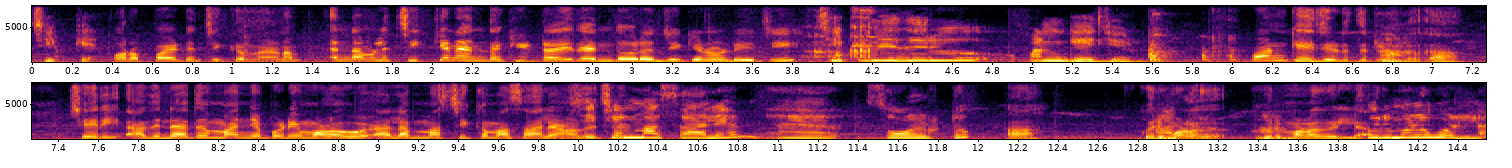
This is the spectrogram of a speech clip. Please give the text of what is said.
ചിക്കൻ. ഉറപ്പായിട്ട് ചിക്കൻ വേണം. നമ്മൾ ചിക്കൻ എന്തൊക്കെ ഇട്ടാ? ഇത് എന്തോരം ചിക്കൻ ഉണ്ട് ചേച്ചി? ചിക്കൻ ഇതൊരു വൺ കെ ജി ഉണ്ട്. വൺ കെ ജി എടുത്തിട്ടുണ്ട്. ആ. ശരി. അതിന്റെ അത് മഞ്ഞപ്പൊടി മുളക് അല്ല ചിക്കൻ മസാല ആണോ ചിക്കൻ മസാലയും സോൾട്ടും ആ കുരുമുളക്. കുരുമുളക് ഇല്ല. കുരുമുളകും ഇല്ല.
